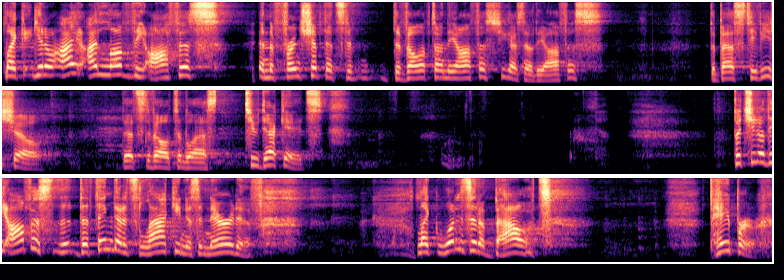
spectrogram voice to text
Like, you know, I, I love The Office and the friendship that's de- developed on The Office. You guys know The Office, the best TV show that's developed in the last two decades. But you know, The Office, the, the thing that it's lacking is a narrative. like, what is it about? Paper.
